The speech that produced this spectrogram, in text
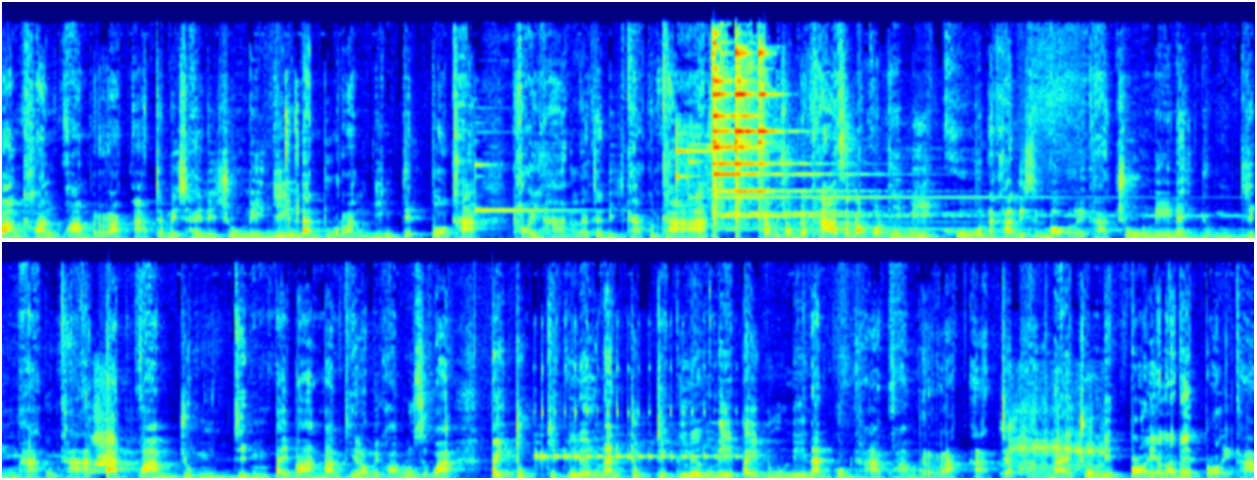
บางครั้งความรักอาจจะไม่ใช่ในช่วงนี้ ยิ่งดันทุรังยิ่งเจ็บตัวค่ะ ถอยห่างแล้วจะดีค่ะคุณขา ท่านผู้ชมทุกขาสำหรับคนที่มีคู่นะคะดิฉันบอกเลยค่ะ ช่วงนี้เนี่ยหยุมหยิมหาคุณขาตัดความหยุมหยิมไปบ้างบางทีเรามีความรู้สึกว่าไปจุกจิกเรื่องนั้น จุกจิกเรื่องนี้ไปนู่นนี่นั่นคุณขาความรักอาจจะพังได้ช่วงนี้ปล่อยอะไรได้ปล่อยค่ะ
